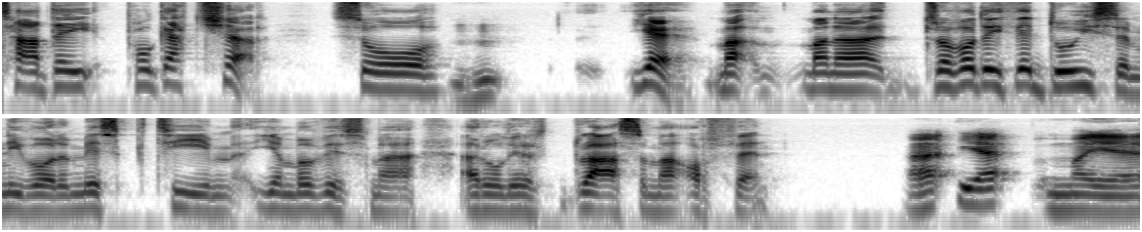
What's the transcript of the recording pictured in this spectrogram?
Tadei Pogacar. So, mhm. ie, mm -hmm. yeah, mae ma yna ma drafodaethau dwys yn mynd i fod yn misg tîm Iambo Fisma ar ôl i'r ras yma orffen. Ie, uh, yeah, mae e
